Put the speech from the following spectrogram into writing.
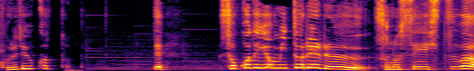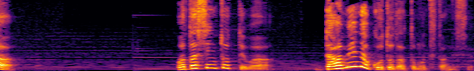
これでよかったんだでそこで読み取れるその性質は私にとってはダメなことだと思ってたんですよ。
